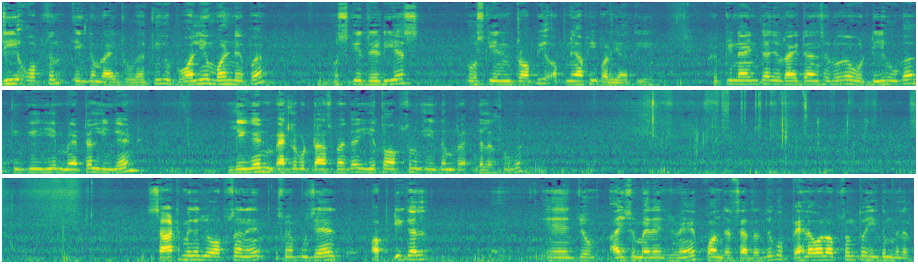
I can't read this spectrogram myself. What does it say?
डी ऑप्शन एकदम राइट होगा, क्योंकि वॉल्यूम बढ़ने पर उसकी रेडियस उसकी एंट्रोपी अपने आप ही बढ़ जाती है। 59 का जो राइट आंसर होगा, वो डी होगा, क्योंकि ये मेटल लिगेंड लिगेंड मेटल को ट्रांसफ़र कर, ये तो ऑप्शन एकदम गलत होगा। साठ में का जो ऑप्शन है, उसमें पूछा है ऑप्टिकल जो आइसोमेरेज में कौन दर्शाता है? देखो, पहला वाला ऑप्शन तो एकदम गलत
